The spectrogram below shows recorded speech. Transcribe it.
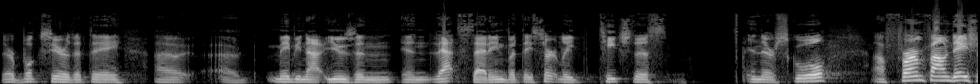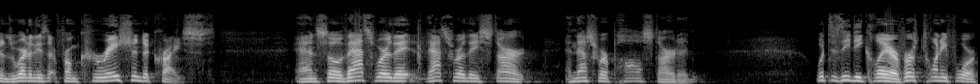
their books here that they uh, uh, maybe not use in in that setting, but they certainly teach this in their school. Uh, firm foundations. Where do start? From creation to Christ. And so that's where they that's where they start, and that's where Paul started. What does he declare? Verse 24,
